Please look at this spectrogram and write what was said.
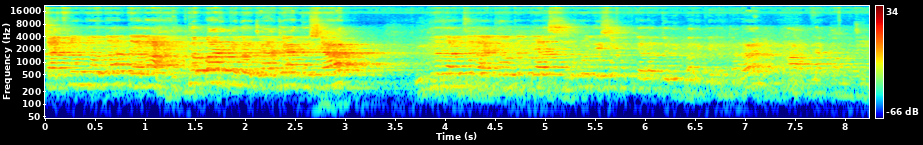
शास्त्रज्ञ होता त्याला हद्दपार केलं ज्या ज्या देशात इंग्रजांचं राज्य होतं त्या सर्व देशातून त्याला तडीपार केलं. कारण हा आपल्या कामाचा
